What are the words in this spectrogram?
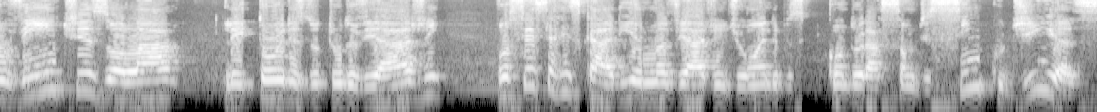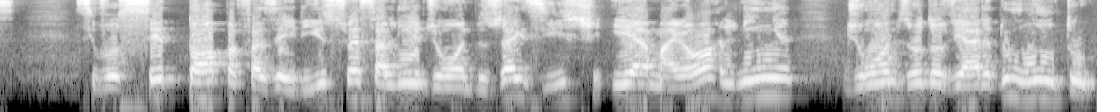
ouvintes, olá, leitores do Tudo Viagem. Você se arriscaria numa viagem de ônibus com duração de cinco dias? Se você topa fazer isso, essa linha de ônibus já existe e é a maior linha de ônibus rodoviária do mundo.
